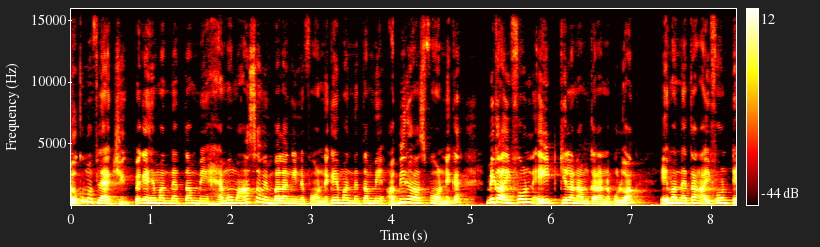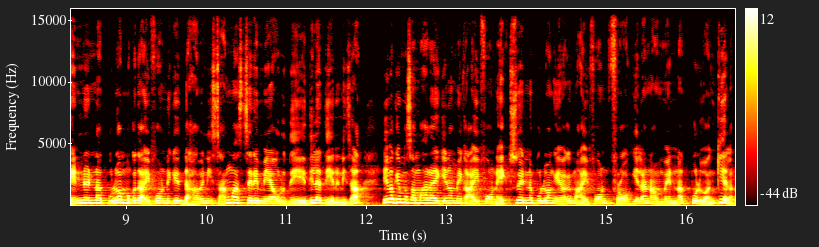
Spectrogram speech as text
ලොකුම ෆ්ලැග්ෂිප් එක. එහෙමත් නැත්නම් මේ හැමෝම ආසාවෙන් බලන් ඉන්න ෆෝන් එක. එහෙමත් නැත්නම් මේ අභිරහස් ෆෝන් එක. මේක iPhone 8 කියලා නම් කරන්න පුළුවන්. එහෙම නැත්නම් iPhone 10 වෙන්නත් පුළුවන් මොකද iPhone එකේ 10 වෙනි සංවත්සරේ මේ අවුරුද්දේ එදිලා තියෙන නිසා ඒ වගේම සමහර අය කියනවා මේක iPhone X වෙන්න පුළුවන් ඒ වගේම iPhone Pro කියලා නම් වෙන්නත් පුළුවන් කියලා.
